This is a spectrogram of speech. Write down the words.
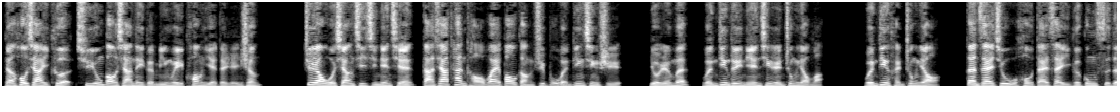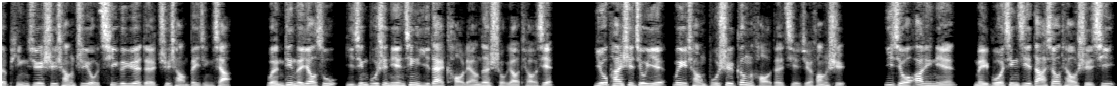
然后下一刻去拥抱下那个名为旷野的人生。这让我想起几年前大家探讨外包岗之不稳定性时，有人问：稳定对年轻人重要吗？稳定很重要，但在九五后待在一个公司的平均时长只有七个月的职场背景下。稳定的要素已经不是年轻一代考量的首要条件，U 盘式就业未尝不是更好的解决方式。一九二零年，美国经济大萧条时期，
